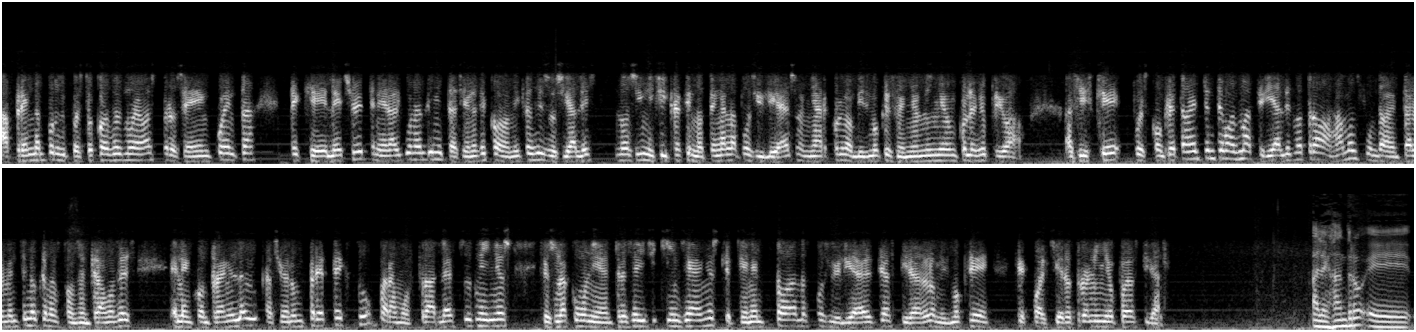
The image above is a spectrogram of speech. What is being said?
aprendan, por supuesto, cosas nuevas, pero se den cuenta de que el hecho de tener algunas limitaciones económicas y sociales no significa que no tengan la posibilidad de soñar con lo mismo que sueña un niño en un colegio privado. Así es que, pues concretamente en temas materiales no trabajamos, fundamentalmente en lo que nos concentramos es en encontrar en la educación un pretexto para mostrarle a estos niños que es una comunidad entre 6 y 15 años que tienen todas las posibilidades de aspirar a lo mismo que, que cualquier otro niño puede aspirar. Alejandro, eh,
